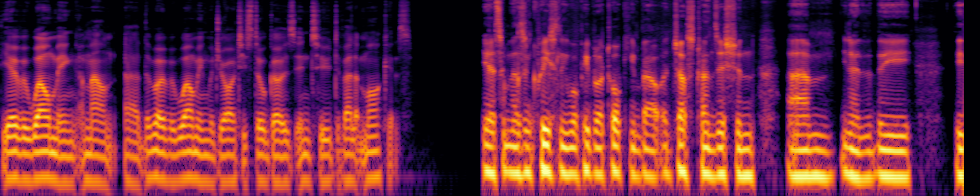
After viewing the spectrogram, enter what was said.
the overwhelming amount, uh, the overwhelming majority, still goes into developed markets yeah, something that's increasingly what people are talking about a just transition. Um, you know, the the,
